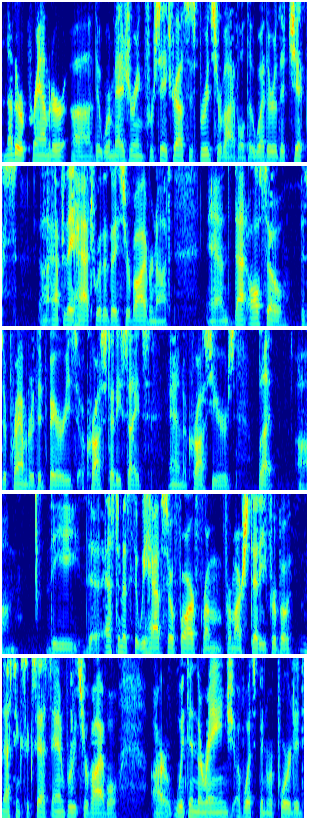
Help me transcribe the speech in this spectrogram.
Another parameter uh, that we're measuring for sage grouse is brood survival, the, whether the chicks, uh, after they hatch, whether they survive or not. And that also is a parameter that varies across study sites and across years. But um, the the estimates that we have so far from from our study for both nesting success and brood survival are within the range of what's been reported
